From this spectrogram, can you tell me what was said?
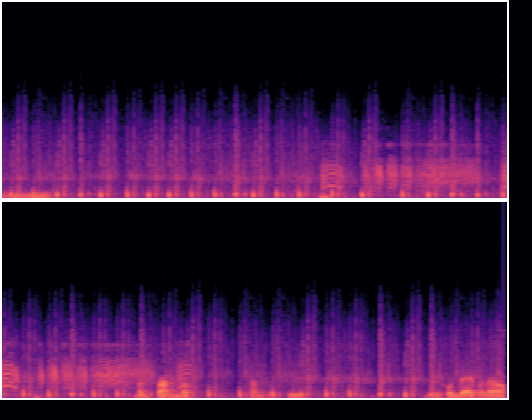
อืม มันสั่นแบบสั่นสุดขีดมีคนแบกมาแล้ว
